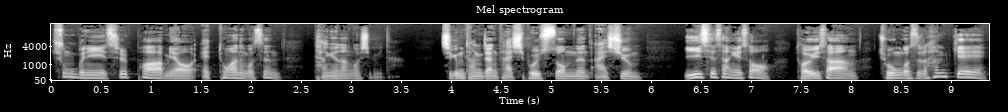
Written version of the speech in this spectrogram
충분히 슬퍼하며 애통하는 것은 당연한 것입니다. 지금 당장 다시 볼 수 없는 아쉬움, 이 세상에서 더 이상 좋은 것을 함께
